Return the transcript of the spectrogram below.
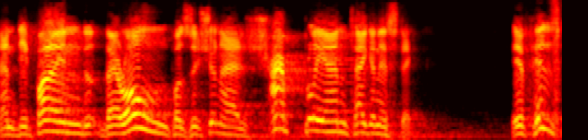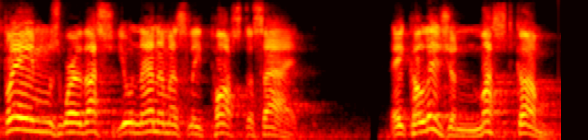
and defined their own position as sharply antagonistic. If his claims were thus unanimously tossed aside, a collision must come.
